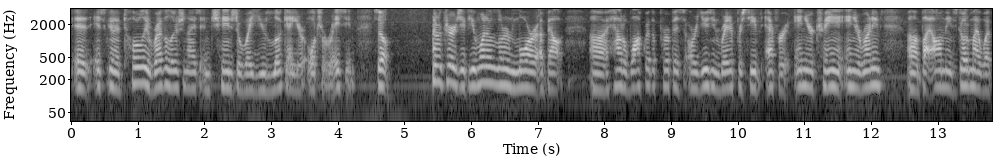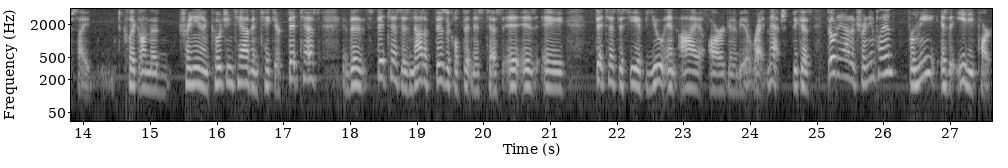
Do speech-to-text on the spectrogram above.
it, it's going to totally revolutionize and change the way you look at your ultra racing. So I encourage you, if you want to learn more about uh, how to walk with a purpose or using rate of perceived effort in your training, in your running, uh, by all means, go to my website. Click on the training and coaching tab and take your fit test. The fit test is not a physical fitness test. It is a fit test to see if you and I are going to be the right match. Because building out a training plan, for me, is the easy part.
